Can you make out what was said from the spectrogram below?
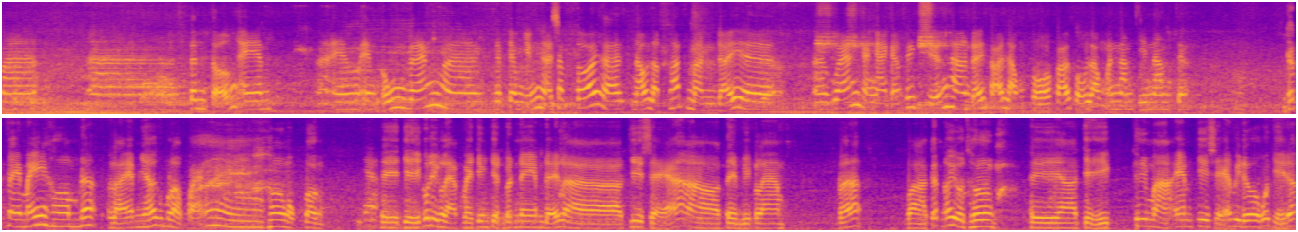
à, à, tin tưởng em. À, em em cũng ráng à, trong những ngày sắp tới là nỗ lực hết mình để à, à, quán càng ngày càng phát triển hơn để khỏi lòng phụ khỏi phụ lòng anh năm chị năm cho cách đây mấy hôm đó là em nhớ cũng là khoảng hơn một tuần dạ. thì chị có liên lạc về chương trình bên em để là chia sẻ à, tìm việc làm đó và kết nối yêu thương thì à, chị khi mà em chia sẻ video của chị đó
